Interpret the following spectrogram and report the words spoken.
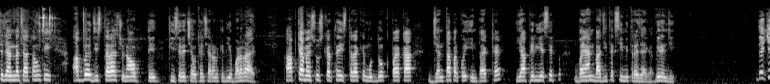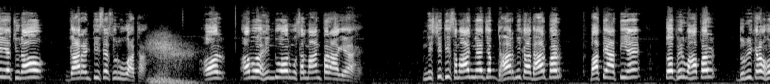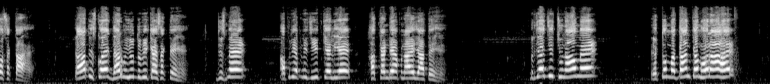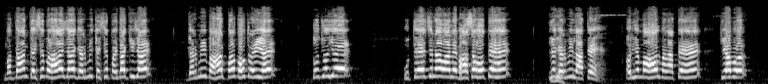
आपसे जानना चाहता हूँ कि अब जिस तरह चुनाव तीसरे, चौथे चरण के लिए बढ़ रहा है, आप क्या महसूस करते हैं इस तरह के मुद्दों पर का जनता पर कोई इम्पैक्ट है? या फिर ये सिर्फ़ बयानबाजी तक सीमित रह जाएगा? वीरेन जी। देखिए, ये चुनाव गारंटी से शुरू हुआ था और अब हिंदू और मुसलमान पर आ गया है। निश्चित ही समाज में जब धार्मिक आधार पर बातें आती हैं तो फिर वहाँ पर ध्रुवीकरण हो सकता है। आप इसको एक धर्म युद्ध भी कह सकते हैं जिसमें अपनी अपनी जीत के लिए हथकंडे अपनाए जाते हैं। ब्रजेश जी चुनाव में एक तो मतदान कम हो रहा है। मतदान कैसे बढ़ाया जाए गर्मी कैसे पैदा की जाए? गर्मी बाहर पड़ बहुत रही है। तो जो ये उत्तेजना वाले भाषण होते हैं ये गर्मी लाते हैं। और ये माहौल बनाते हैं कि अब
